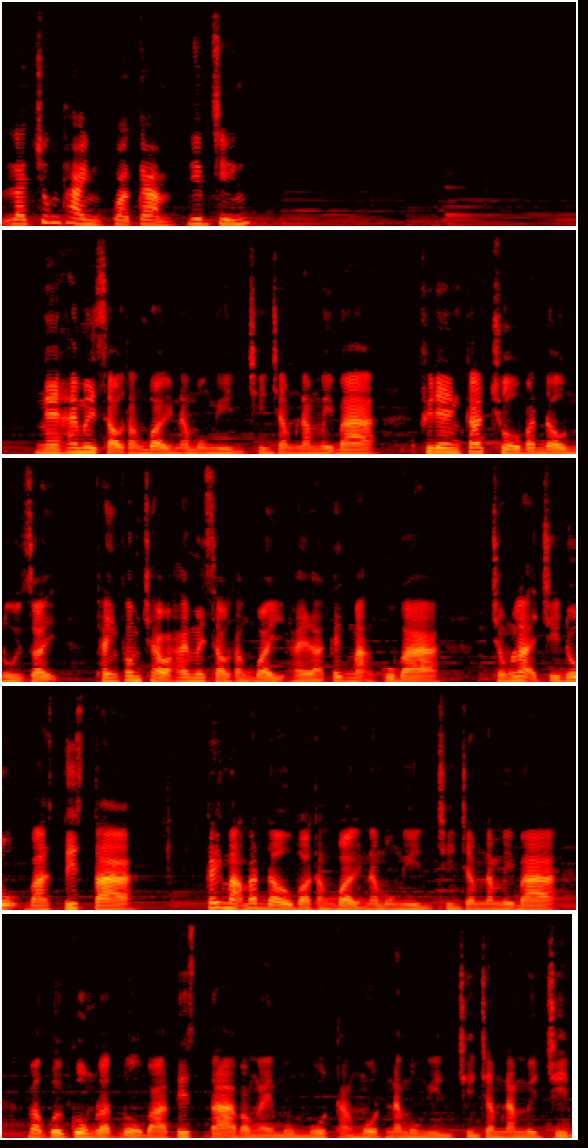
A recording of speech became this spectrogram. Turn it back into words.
là trung thành, quả cảm, liêm chính. Ngày 26 tháng 7 năm 1953, Fidel Castro bắt đầu nổi dậy thành phong trào 26 tháng 7 hay là cách mạng Cuba, chống lại chế độ Batista. Cách mạng bắt đầu vào tháng 7 năm 1953 và cuối cùng lật đổ Batista vào ngày 1 tháng 1 năm 1959,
